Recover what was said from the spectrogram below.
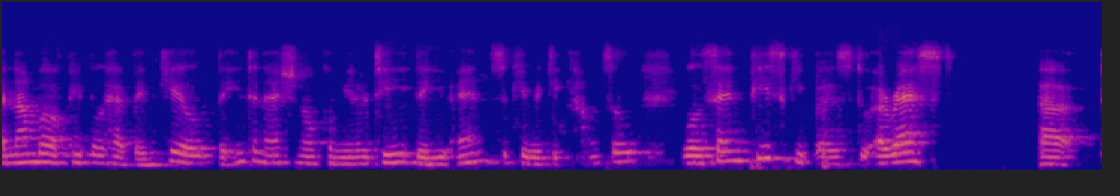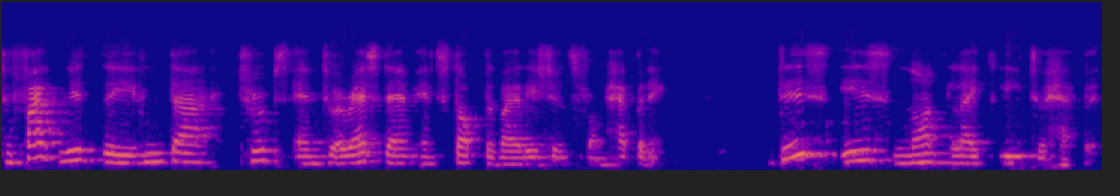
a number of people have been killed, the international community, the UN Security Council, will send peacekeepers to arrest, uh, to fight with the junta troops and to arrest them and stop the violations from happening. This is not likely to happen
